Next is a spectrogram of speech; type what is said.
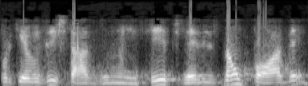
Porque os estados e municípios, eles não podem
